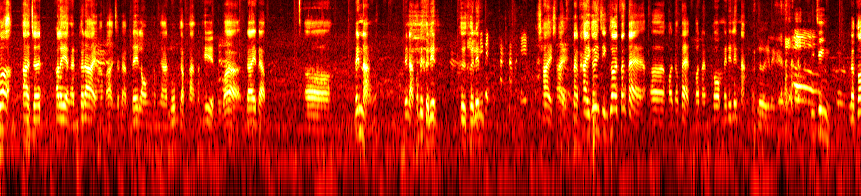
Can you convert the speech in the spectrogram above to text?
ก็อาจจะอะไรอย่างนั้นก็ได้ครับ อาจจะแบบได้ลองทำงานร่วมกับต่างประเทศหรือว่าได้แบบเอ่อเล่นหนังเล่นหนังก็ไม่เคยเล่น คือเคยเล่น ที่เป็น ต่างประเทศใช่ใช่หนังไทยก็จริง ๆ ก็ตั้งแต่เอ่อฮอตแตกตอนนั้นก็ไม่ได้เล่นหนังเลยอะไรเงี้ยเออจริงๆ แล้วก็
